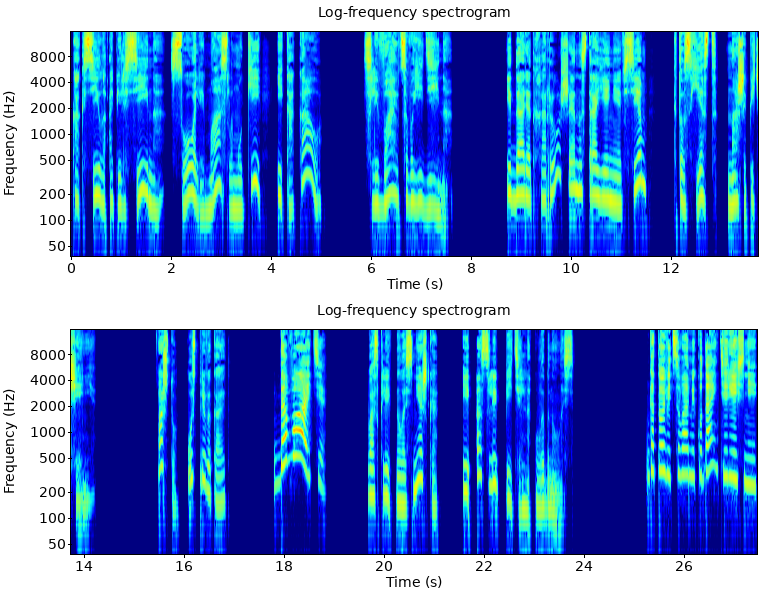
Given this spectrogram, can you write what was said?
как сила апельсина, соли, масла, муки и какао сливаются воедино и дарят хорошее настроение всем, кто съест наше печенье. А что, пусть привыкает. Давайте! воскликнула Снежка и ослепительно улыбнулась. Готовить с вами куда интереснее,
